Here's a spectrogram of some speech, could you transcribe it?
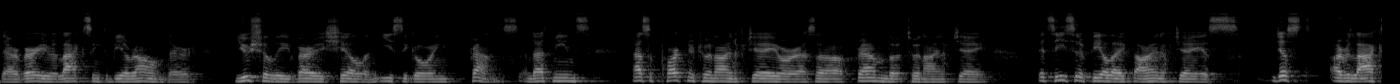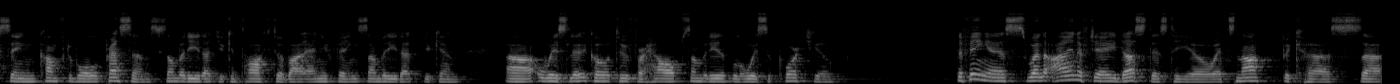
They are very relaxing to be around. They're usually very chill and easygoing friends. And that means as a partner to an INFJ or as a friend to an INFJ, it's easy to feel like the INFJ is just a relaxing, comfortable presence, somebody that you can talk to about anything, somebody that you can uh, always go to for help, somebody that will always support you. The thing is, when the INFJ does this to you, it's not because, uh,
